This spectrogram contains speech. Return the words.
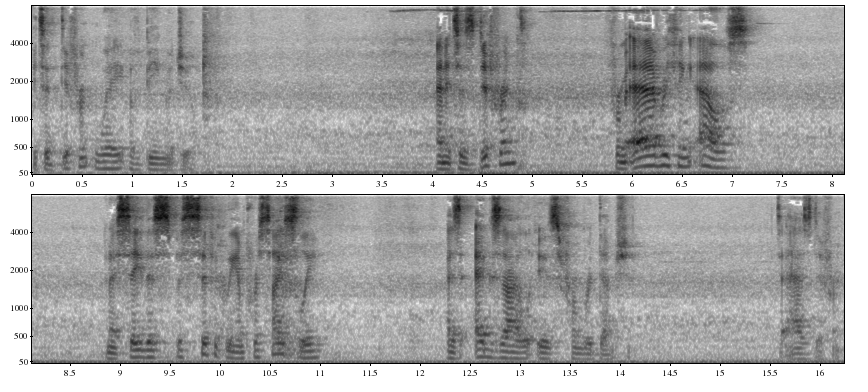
It's a different way of being a Jew. And it's as different from everything else, and I say this specifically and precisely, as exile is from redemption. It's as different.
